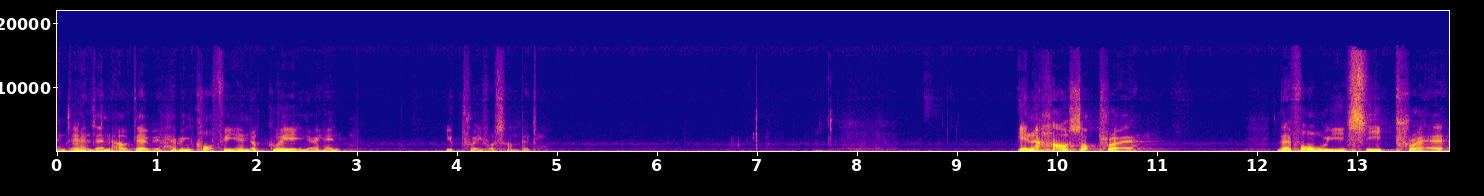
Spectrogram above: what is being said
And then, then out there, we're having coffee and a kueh in your hand. You pray for somebody. In a house of prayer, therefore, we see prayer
